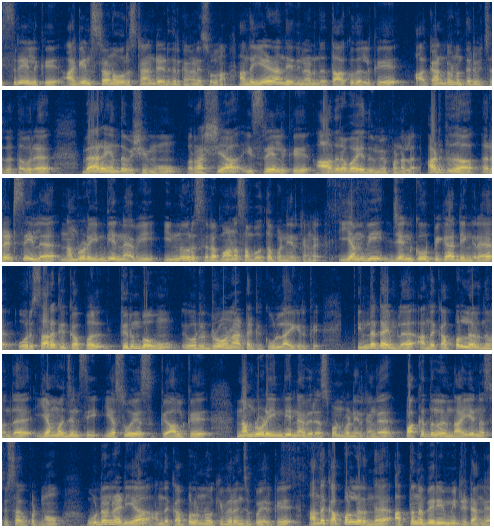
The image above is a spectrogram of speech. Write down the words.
இஸ்ரேலுக்கு அகேன்ஸ்டான ஒரு ஸ்டாண்ட் எடுத்திருக்காங்கன்னே சொல்லலாம். அந்த ஏழாம் தேதி நடந்த தாக்குதலுக்கு கண்டனம் தெரிவித்ததை தவிர வேற எந்த விஷயமும் ரஷ்யா இஸ்ரேலுக்கு ஆதரவாக எதுவுமே பண்ணலை. அடுத்ததாக ரெட்சியில் நம்மளோட இந்தியன் நேவி இன்னொரு சிறப்பான சம்பவத்தை பண்ணியிருக்காங்க. எம்வி ஜென்கோ பிகார்டிங்கிற ஒரு சரக்கு கப்பல் திரும்பவும் ஒரு ட்ரோன் அட்டாக்கு உள்ளாகியிருக்கு. இந்த டைமில் அந்த கப்பலில் இருந்து வந்த எமர்ஜென்சி எஸ்ஓஎஸ் கால்க்கு நம்மளோட இந்தியன் நேவி ரெஸ்பாண்ட் பண்ணியிருக்காங்க. பக்கத்தில் இருந்த ஐஎன்எஸ் விசாகப்பட்டினம் உடனடியாக அந்த கப்பலை நோக்கி விரைஞ்சு போயிருக்கு. அந்த கப்பலில் இருந்த அத்தனை பேரையும் மீட்டுட்டாங்க.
